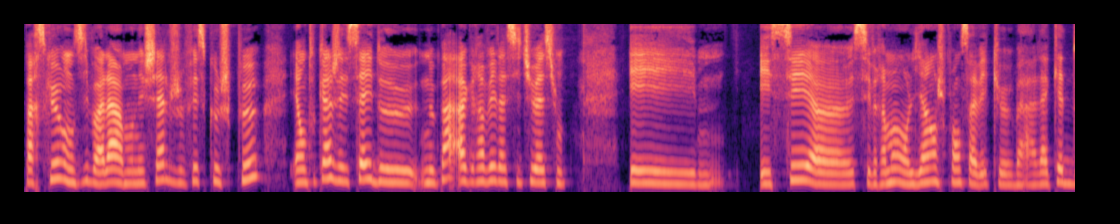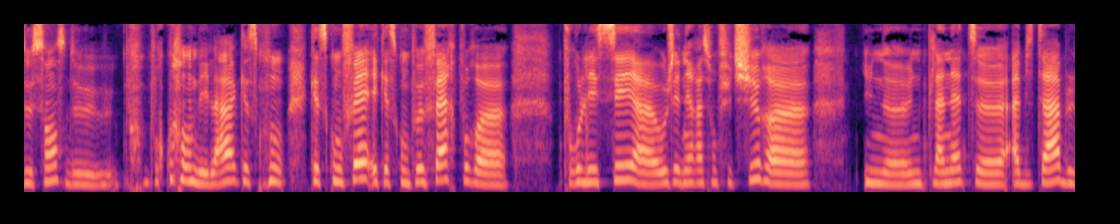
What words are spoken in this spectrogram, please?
parce que on se dit voilà à mon échelle je fais ce que je peux et en tout cas j'essaye de ne pas aggraver la situation. Et, et c'est euh, c'est vraiment en lien, je pense, avec euh, bah, la quête de sens de pourquoi on est là, qu'est-ce qu'on qu'est-ce qu'on fait et qu'est-ce qu'on peut faire pour euh, pour laisser euh, aux générations futures une une planète habitable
